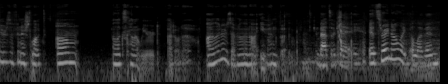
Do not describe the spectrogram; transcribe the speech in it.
Here's the finished look. Um, it looks kind of weird. I don't know. Eyeliner is definitely not even, but that's okay. It's right now like 11.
